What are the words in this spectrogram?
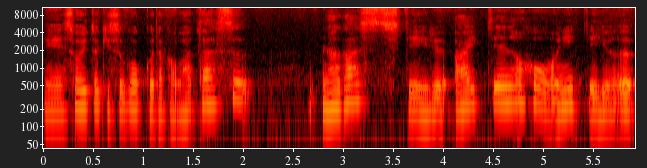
えー、そういう時すごくだから渡す流している相手の方にっていう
